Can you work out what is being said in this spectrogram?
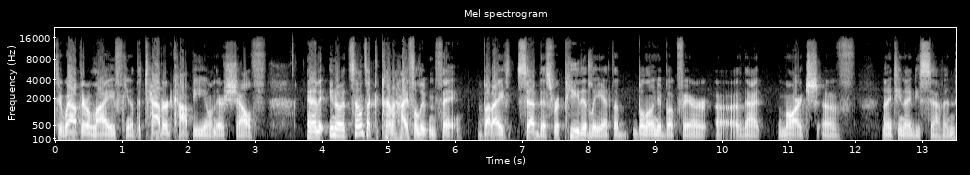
throughout their life you know the tattered copy on their shelf. And you know it sounds like a kind of highfalutin thing but i said this repeatedly at the bologna book fair uh, that march of 1997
